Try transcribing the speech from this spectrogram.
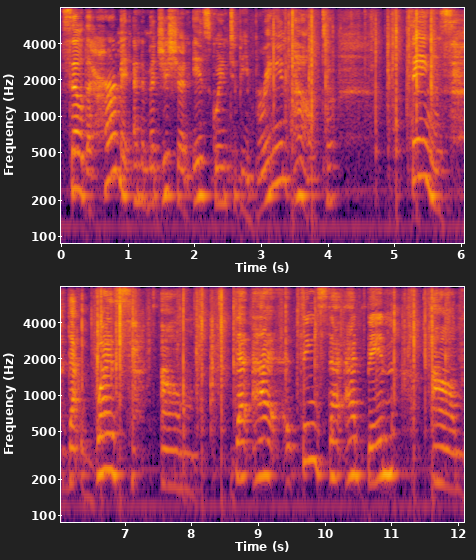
So the hermit and the magician is going to be bringing out things that was um, that had things that had been um,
